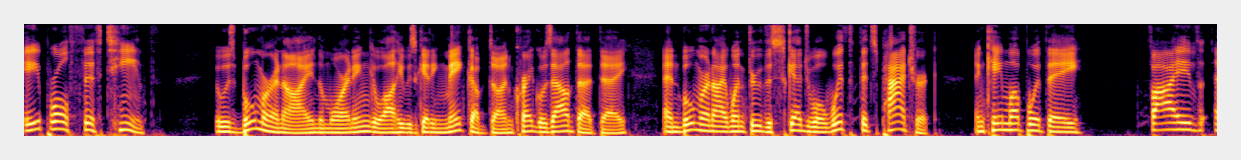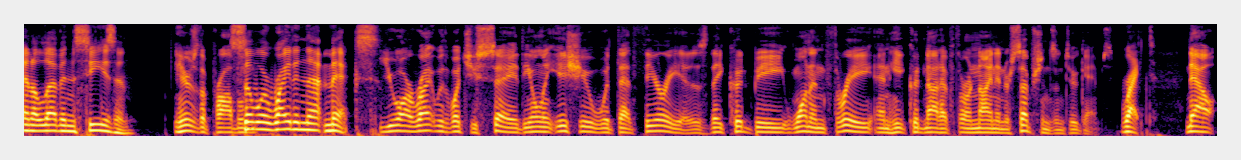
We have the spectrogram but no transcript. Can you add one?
April fifteenth. It was Boomer and I in the morning while he was getting makeup done. Craig was out that day, and Boomer and I went through the schedule with Fitzpatrick and came up with a five and eleven season. Here's the problem. So we're right in that mix. You are right with what you say. The only issue with that theory is they could be one and three, and he could not have thrown nine interceptions in two games. Right. Now,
